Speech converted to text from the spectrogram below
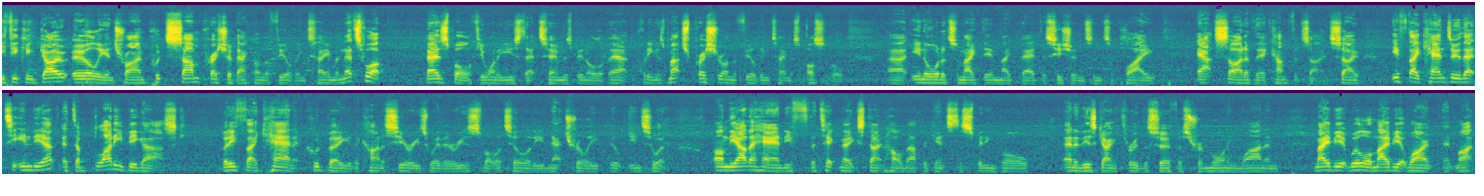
if you can go early and try and put some pressure back on the fielding team, and that's what Bazball, if you want to use that term, has been all about, putting as much pressure on the fielding team as possible uh, in order to make them make bad decisions and to play outside of their comfort zone. So if they can do that to India, it's a bloody big ask. But if they can, it could be the kind of series where there is volatility naturally built into it. On the other hand, if the techniques don't hold up against the spinning ball and it is going through the surface from morning one, and maybe it will or maybe it won't, it might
